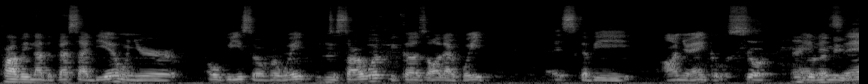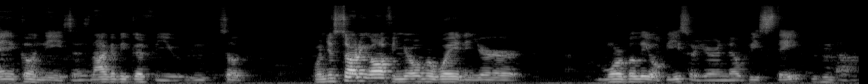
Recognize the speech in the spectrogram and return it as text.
probably not the best idea when you're obese or overweight Mhm. to start with because all that weight is gonna be on your ankles. Sure. Ankles and and it's knees. ankle and knees, and it's not gonna be good for you. Mhm. So when you're starting off and you're overweight and you're morbidly obese or you're in an obese state, Mhm. um,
